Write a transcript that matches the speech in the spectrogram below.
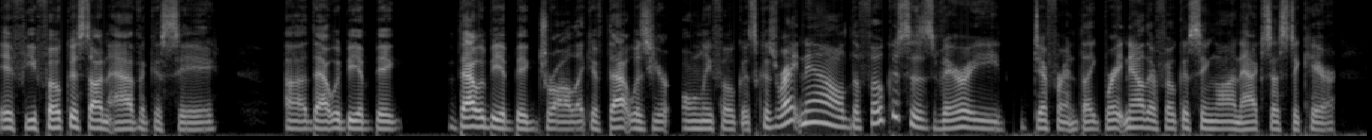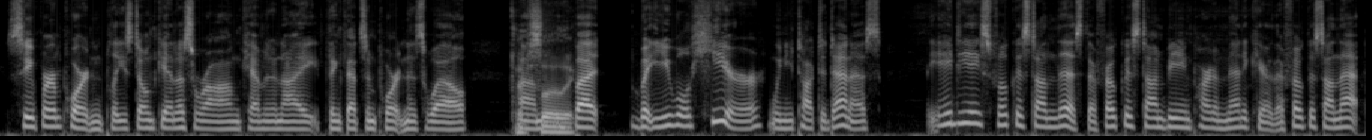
if you focused on advocacy, uh, that would be a big that would be a big draw. Like if that was your only focus, because right now the focus is very different. Like right now they're focusing on access to care, super important. Please don't get us wrong. Kevin and I think that's important as well. Um, Absolutely. but but you will hear when you talk to dentists, the ADA is focused on this. They're focused on being part of Medicare. They're focused on that.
